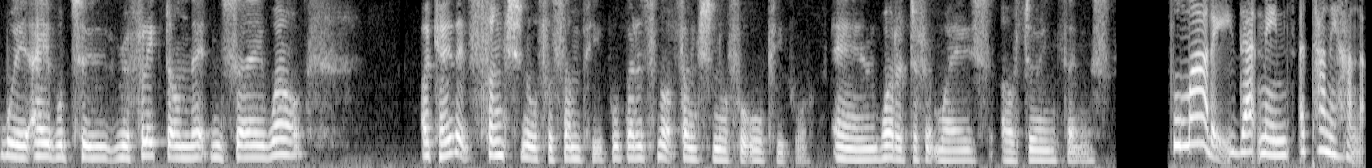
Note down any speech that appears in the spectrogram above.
we're able to reflect on that and say, well, okay, that's functional for some people, but it's not functional for all people. And what are different ways of doing things? For Māori, that means a tangihanga.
